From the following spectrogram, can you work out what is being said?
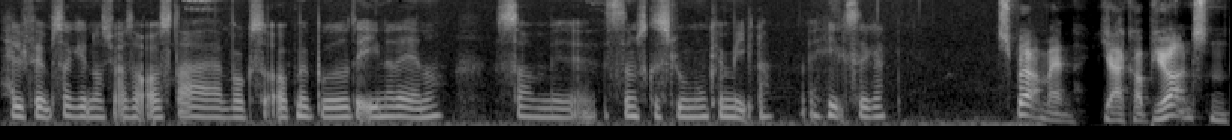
90'er generation, altså os, der er vokset op med både det ene og det andet, som, øh, som skal sluge nogle kameler, helt sikkert. Spørger man Jakob Jørgensen,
